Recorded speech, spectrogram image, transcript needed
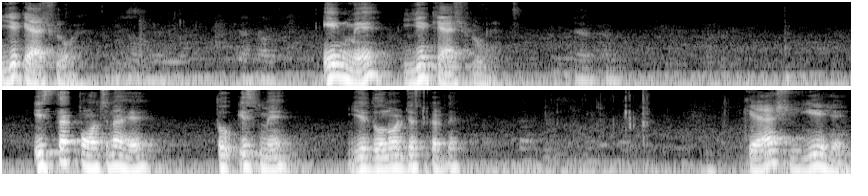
ये कैश फ्लो है। इनमें ये कैश फ्लो है। इस तक पहुँचना है तो इसमें ये दोनों एडजस्ट कर दें। कैश ये है।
